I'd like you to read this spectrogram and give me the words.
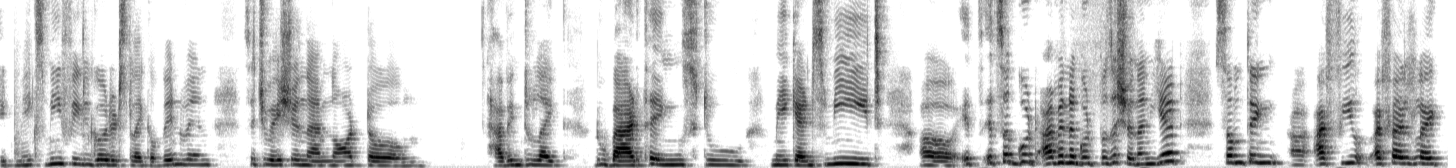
it makes me feel good it's like a win-win situation i'm not um, having to like do bad things to make ends meet uh, it's it's a good i'm in a good position and yet something uh, i feel i felt like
